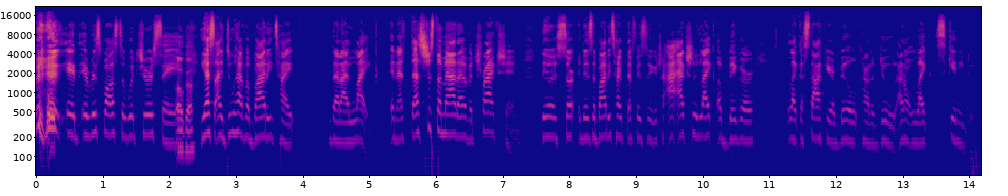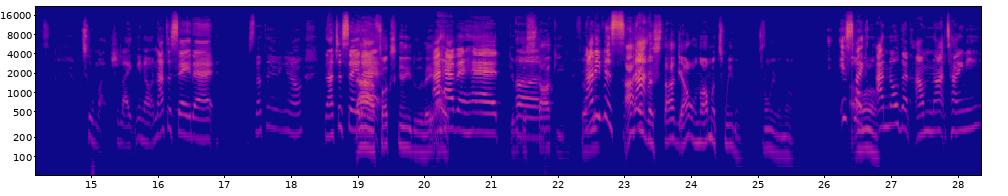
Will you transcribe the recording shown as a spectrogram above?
in, in response to what you're saying. Okay. Yes, I do have a body type that I like, and that, that's just a matter of attraction. There's there's a body type that fits the attraction. I actually like a bigger, like a stockier build kind of dude. I don't like skinny dudes too much. Like you know, not to say that it's nothing. You know, not to say Nah, that fuck skinny dude. They I out. haven't had. Give it the uh, stocky. Not me? even I not- even stocky. I don't know. I'm a tweener. I don't even know. it's I like know. I know that I'm not tiny,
